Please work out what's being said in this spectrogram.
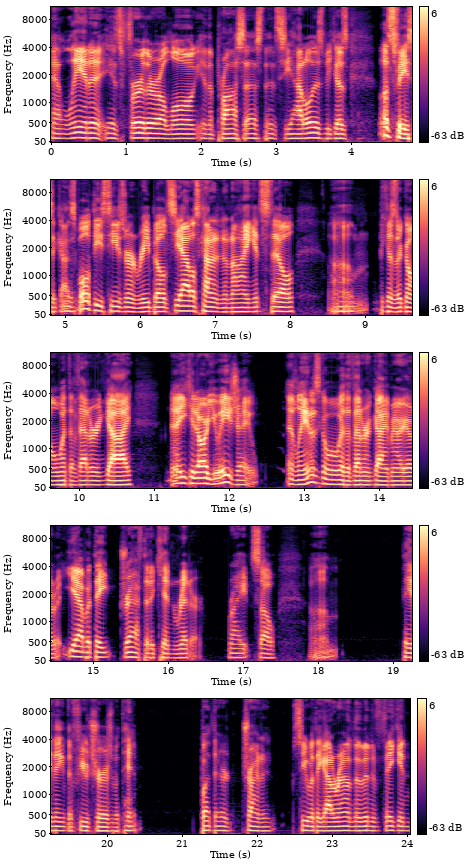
Atlanta is further along in the process than Seattle is because let's face it, guys, both these teams are in rebuild. Seattle's kind of denying it still um, because they're going with a veteran guy. Now you could argue AJ. Atlanta's going with a veteran guy, Mariota. Yeah, but they drafted a kid Ridder, right? So um, they think the future is with him. But they're trying to see what they got around them and if they can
